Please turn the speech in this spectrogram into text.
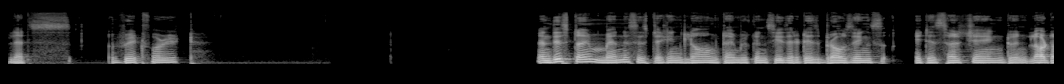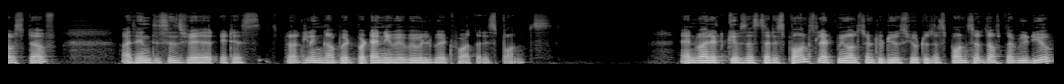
Let's wait for it. And this time Manus is taking long time. You can see that it is browsing it is searching doing a lot of stuff. I think this is where it is struggling a bit but anyway we will wait for the response. And while it gives us the response, let me also introduce you to the sponsors of the video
